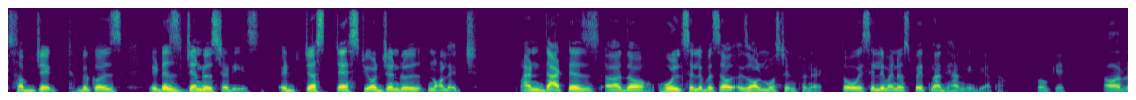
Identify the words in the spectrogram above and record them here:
subject because it is general studies it just test your general knowledge and that is the whole syllabus is almost infinite तो इसीलिए मैंने उस पर इतना ध्यान नहीं दिया था। Okay okay. और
